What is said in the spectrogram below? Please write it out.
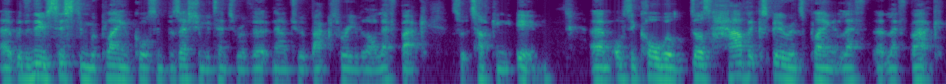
Uh, with the new system we're playing, of course, in possession, we tend to revert now to a back three with our left back sort of tucking in. Um, obviously, Colwill does have experience playing at left at left back.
